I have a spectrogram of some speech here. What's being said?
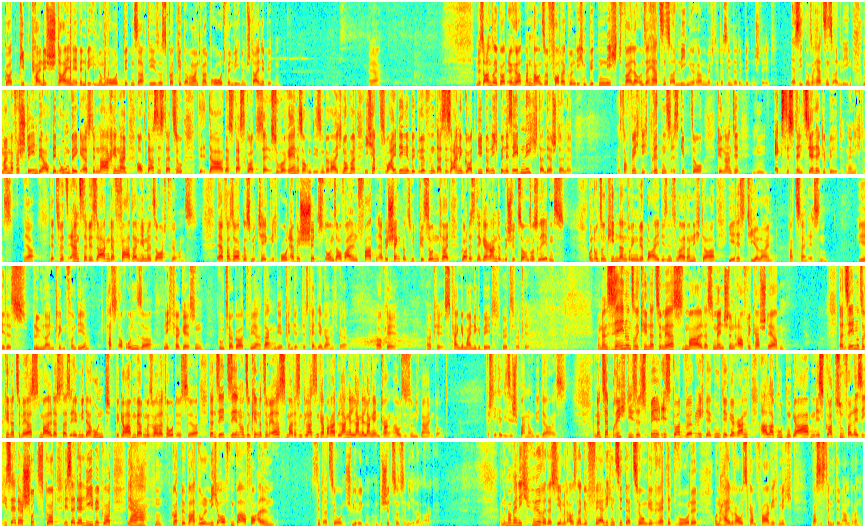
Gott gibt keine Steine, wenn wir ihn um Brot bitten, sagt Jesus. Gott gibt aber manchmal Brot, wenn wir ihn um Steine bitten. Ja? Und das andere, Gott erhört manchmal unsere vordergründigen Bitten nicht, weil er unser Herzensanliegen erhören möchte, das hinter den Bitten steht. Er sieht unser Herzensanliegen. Und manchmal verstehen wir auch den Umweg erst im Nachhinein. Auch das ist dazu da, dass, dass Gott souverän ist, auch in diesem Bereich. Nochmal, ich habe zwei Dinge begriffen, dass es einen Gott gibt und ich bin es eben nicht an der Stelle. Das ist doch wichtig. Drittens, es gibt so genannte hm, existenzielle Gebete, nenne ich das. Ja? Jetzt wird es ernster. Wir sagen, der Vater im Himmel sorgt für uns. Er versorgt uns mit täglich Brot. Er beschützt uns auf allen Fahrten. Er beschenkt uns mit Gesundheit. Gott ist der Garant und Beschützer unseres Lebens. Und unseren Kindern bringen wir bei, die sind jetzt leider nicht da. Jedes Tierlein hat sein Essen. Jedes Blümlein trinkt von dir. Hast auch unser nicht vergessen. Guter Gott, wir danken dir. Das kennt ihr gar nicht, gell? Okay. Okay, ist kein Gemeindegebet. Gut, okay. Und dann sehen unsere Kinder zum ersten Mal, dass Menschen in Afrika sterben. Dann sehen unsere Kinder zum ersten Mal, dass das irgendwie der Hund begraben werden muss, weil er tot ist. Ja? Dann sehen unsere Kinder zum ersten Mal, dass ein Klassenkamerad lange, lange, lange im Krankenhaus ist und nicht mehr heimkommt. Versteht ihr diese Spannung, die da ist? Und dann zerbricht dieses Bild. Ist Gott wirklich der gute Garant aller guten Gaben? Ist Gott zuverlässig? Ist er der Schutzgott? Ist er der liebe Gott? Ja, hm, Gott bewahrt wohl nicht offenbar vor allen Situationen, schwierigen und beschützt uns in jeder Lage. Und immer wenn ich höre, dass jemand aus einer gefährlichen Situation gerettet wurde und heil rauskam, frage ich mich, was ist denn mit den anderen?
